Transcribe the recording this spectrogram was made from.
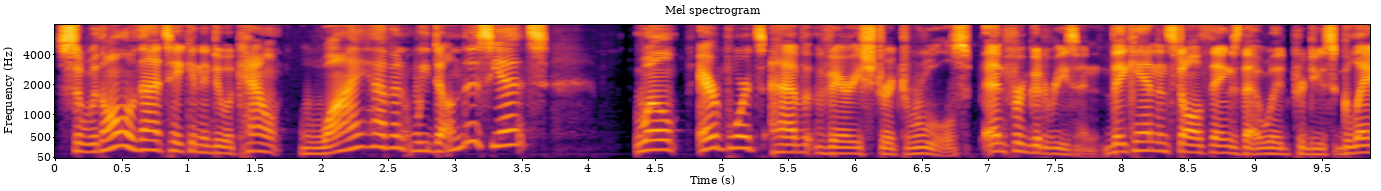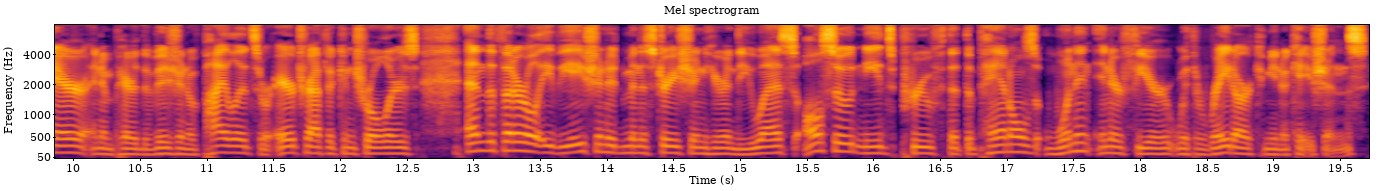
So, with all of that taken into account, why haven't we done this yet? Well, airports have very strict rules, and for good reason. They can't install things that would produce glare and impair the vision of pilots or air traffic controllers, and the Federal Aviation Administration here in the US also needs proof that the panels wouldn't interfere with radar communications.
